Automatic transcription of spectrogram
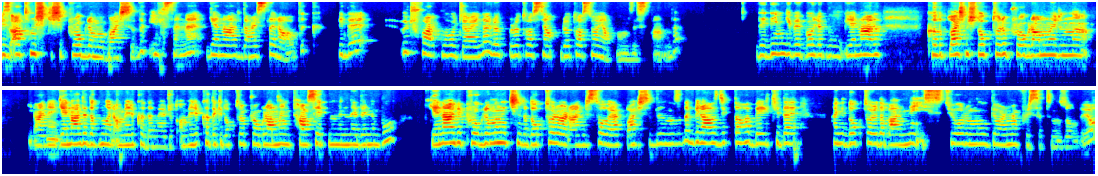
Biz 60 kişi programa başladık. İlk sene genel dersler aldık. Bir de üç farklı hocayla rotasyon, rotasyon yapmamız istendi. Dediğim gibi böyle bu genel kalıplaşmış doktora programlarını yani genelde de bunlar Amerika'da mevcut. Amerika'daki doktora programlarını tavsiye etmemin nedeni bu. Genel bir programın içinde doktor öğrencisi olarak başladığınızda birazcık daha belki de hani doktora da ben ne istiyorumu görme fırsatınız oluyor.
